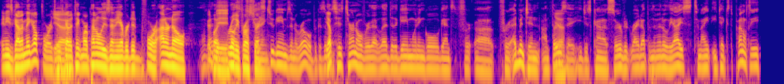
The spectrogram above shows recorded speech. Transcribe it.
And he's got to make up for it. So he's Yeah. got to take more penalties than he ever did before. I don't know. Could but be. really frustrating. That's two games in a row because it Yep. was his turnover that led to the game-winning goal against for uh, for Edmonton on Thursday. He just kind of served it right up in the middle of the ice. Tonight he takes the penalty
